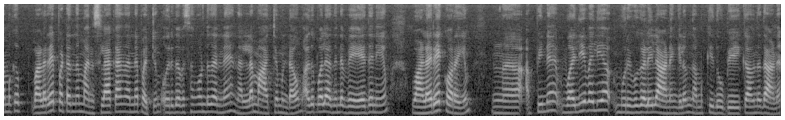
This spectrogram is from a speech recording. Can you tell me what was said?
നമുക്ക് വളരെ പെട്ടെന്ന് മനസ്സിലാക്കാൻ തന്നെ പറ്റും. ഒരു ദിവസം കൊണ്ട് തന്നെ നല്ല മാറ്റമുണ്ടാവും. അതുപോലെ അതിന്റെ വേദനയും വളരെ കുറയും. പിന്നെ വലിയ വലിയ മുറിവുകളിലാണെങ്കിലും നമുക്കിത് ഉപയോഗിക്കാവുന്നതാണ്.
